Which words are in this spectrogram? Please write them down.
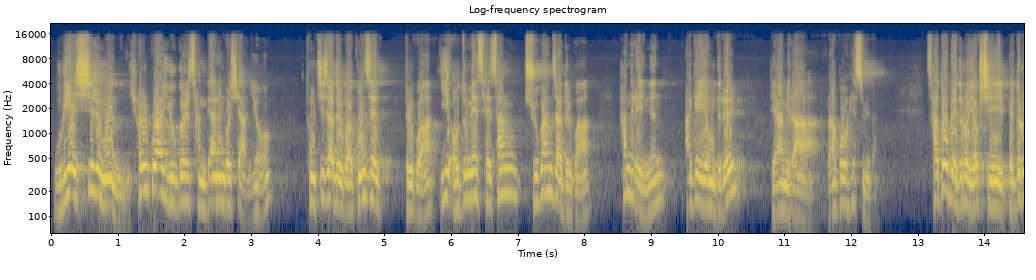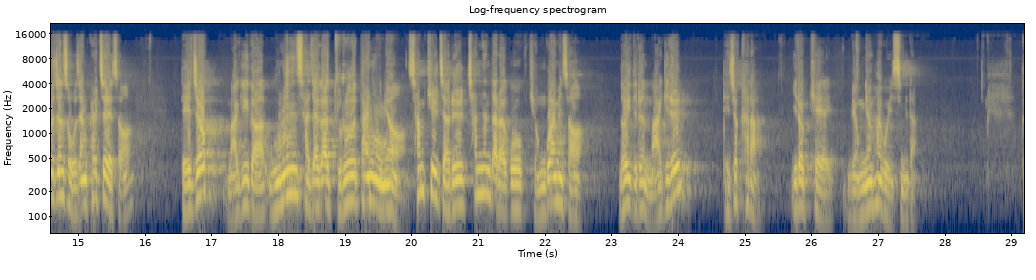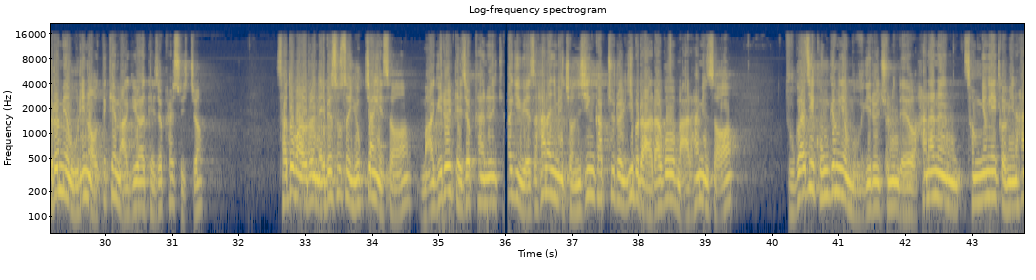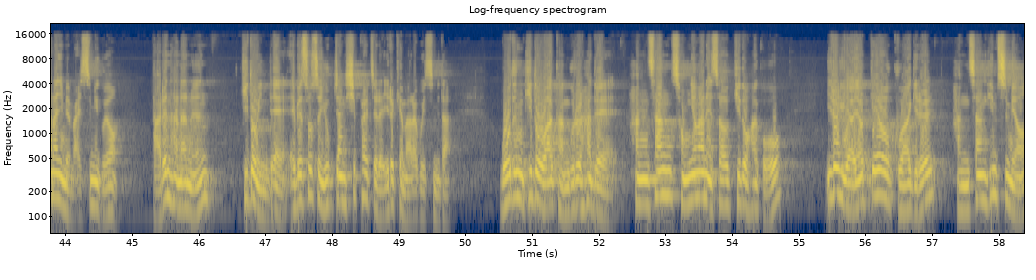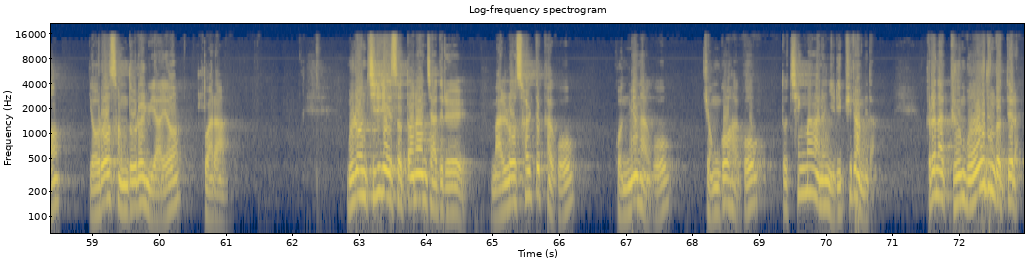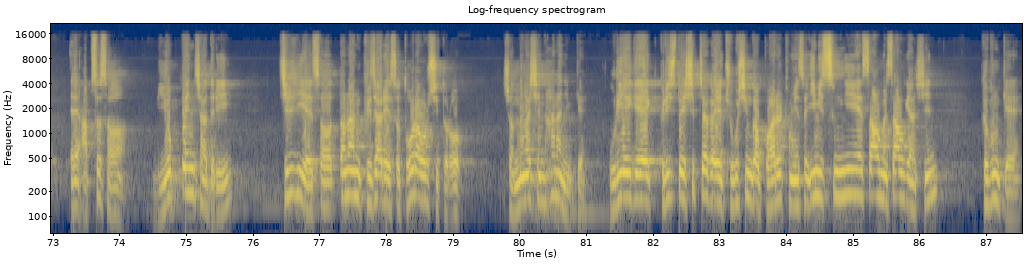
우리의 씨름은 혈과 육을 상대하는 것이 아니요 통치자들과 권세들과 이 어둠의 세상 주관자들과 하늘에 있는 악의 영들을 대함이라라고 했습니다. 사도 베드로 역시 베드로전서 5장 8절에서 대적 마귀가 우는 사자가 두루 다니며 삼킬 자를 찾는다라고 경고하면서 너희들은 마귀를 대적하라 이렇게 명령하고 있습니다. 그러면 우리는 어떻게 마귀와 대적할 수 있죠? 사도 바울은 에베소서 6장에서 마귀를 대적하기 위해서 하나님의 전신 갑주를 입으라라고 말하면서 두 가지 공격력 무기를 주는데요. 하나는 성령의 검인 하나님의 말씀이고요. 다른 하나는 기도인데 에베소서 6장 18절에 이렇게 말하고 있습니다. 모든 기도와 간구를 하되 항상 성령 안에서 기도하고 이를 위하여 깨어 구하기를 항상 힘쓰며 여러 성도를 위하여 구하라. 물론 진리에서 떠난 자들을 말로 설득하고 권면하고 경고하고 또 책망하는 일이 필요합니다. 그러나 그 모든 것들에 앞서서 미혹된 자들이 진리에서 떠난 그 자리에서 돌아올 수 있도록 전능하신 하나님께 우리에게 그리스도의 십자가의 죽으심과 부활을 통해서 이미 승리의 싸움을 싸우게 하신 그분께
